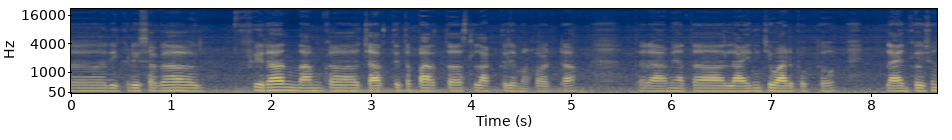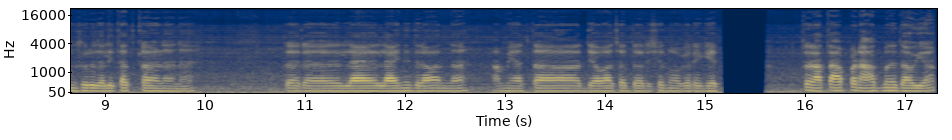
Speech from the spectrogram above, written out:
तर इकडे सगळा फिरान आमकां चार ते पाच तास लागतले म्हाका वाटता. तर आम्ही आता लायनीची वाट बघतो. लाईन खंयसून सुरू झाली त्यात कळणार ना तर लाय लायनीत राहून ना आम्ही आता देवाचं दर्शन वगैरे घेत तर आता आपण आतमध्ये जाऊया.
